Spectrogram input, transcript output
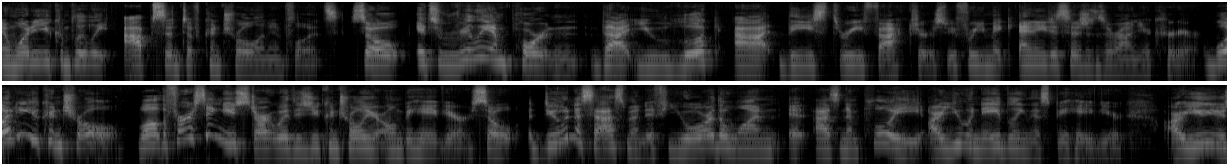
And what are you completely absent of control and influence? So it's really important that you look at these three factors before you make any decisions around your career. What do you control? Well, the first thing you start with is you control your own behavior. So do an assessment if you're the one as an employee, are you enabling this behavior? Are you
